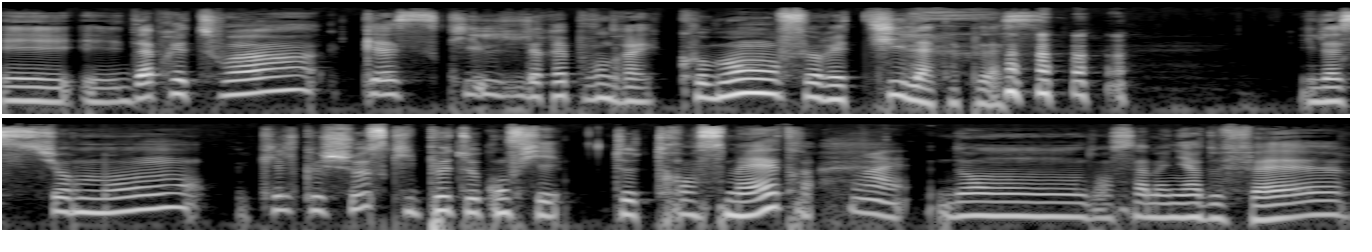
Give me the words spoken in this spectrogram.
Et, d'après toi, qu'est-ce qu'il répondrait? Comment ferait-il à ta place? Il a sûrement quelque chose qui peut te confier, te transmettre dans, dans, sa manière de faire.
